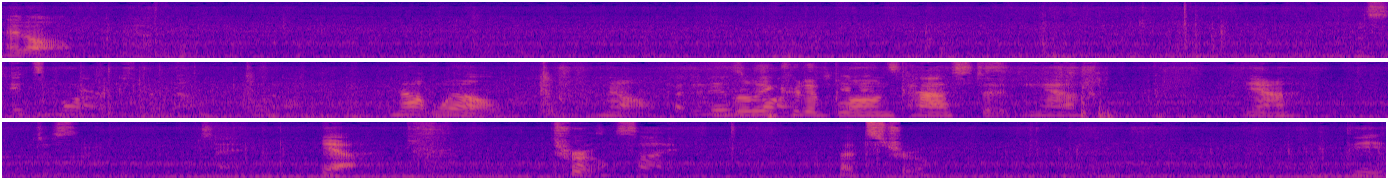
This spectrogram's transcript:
at all. It's marked, no. Not well. No. But it is really could have blown past it. Yeah. Yeah. Just saying. Yeah. True. It's a sign. That's true. The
